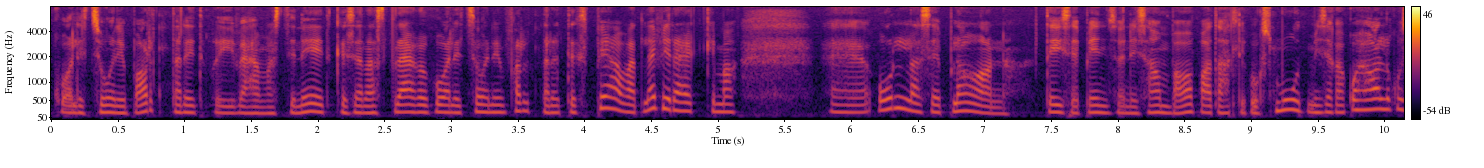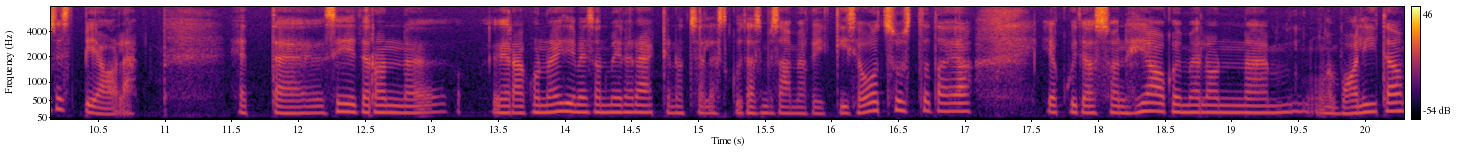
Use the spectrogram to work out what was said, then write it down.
koalitsioonipartnerid või vähemasti need, kes ennast praegu koalitsioonipartneriteks peavad, läbi rääkima. Eh, olla see plaan teise pensionisamba vabatahtlikuks muutmisega kohe algusest peale. et eh, Seeder on erakonna esimees on meile rääkinud sellest, kuidas me saame kõik ise otsustada ja. ja kuidas on hea, kui meil on eh, valida,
